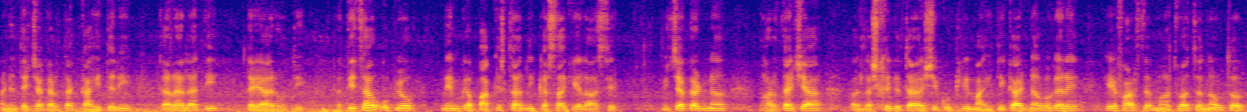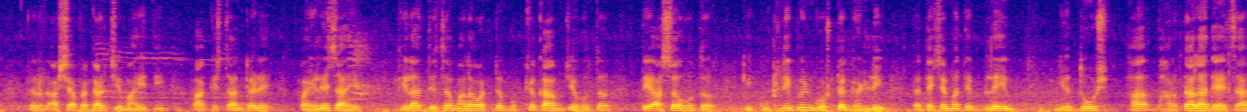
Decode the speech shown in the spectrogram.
आणि त्याच्याकरता काहीतरी करायला ती तयार होती. तर तिचा उपयोग नेमका पाकिस्ताननी कसा केला असेल? तिच्याकडनं भारताच्या लष्करी तळाशी कुठली माहिती काढणं वगैरे हे फारसं महत्त्वाचं नव्हतं. कारण अशा प्रकारची माहिती पाकिस्तानकडे पहिलेच आहे. तिला तिचं मला वाटतं मुख्य काम जे होतं ते असं होतं की कुठली पण गोष्ट घडली तर त्याच्यामध्ये ब्लेम म्हणजे दोष हा भारताला द्यायचा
